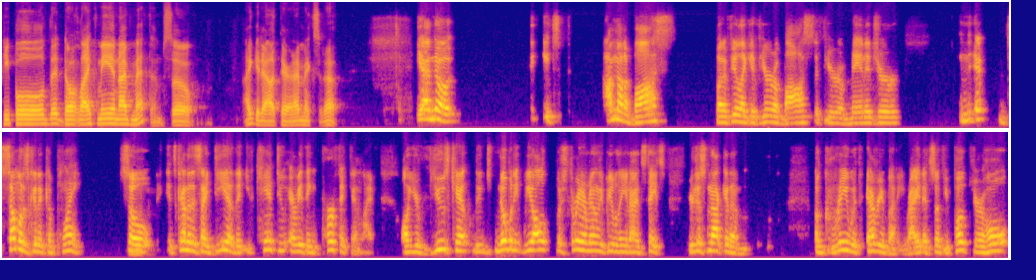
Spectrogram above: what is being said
people that don't like me, and I've met them. So, I get out there and I mix it up. Yeah, no, it's, I'm not a boss, but I feel like if you're a boss, if you're a manager, n- someone is going to complain. So mm-hmm. it's kind of this idea that you can't do everything perfect in life. All your views can't, nobody, we all, there's 300 million people in the United States. You're just not going to agree with everybody, right? And so if you poke your whole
